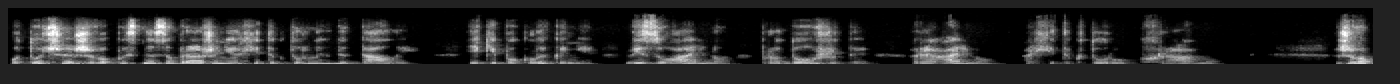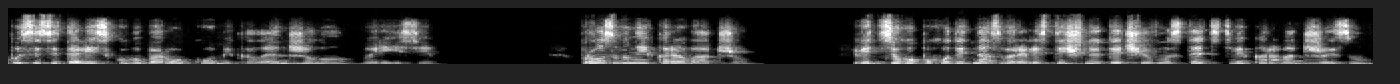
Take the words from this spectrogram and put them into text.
оточує живописне зображення архітектурних деталей, які покликані візуально продовжити реальну архітектуру храму. Живописець італійського бароко Мікеланджело Мерізі. Прозваний Караваджо. Від цього походить назва реалістичної течії в мистецтві караваджизм.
